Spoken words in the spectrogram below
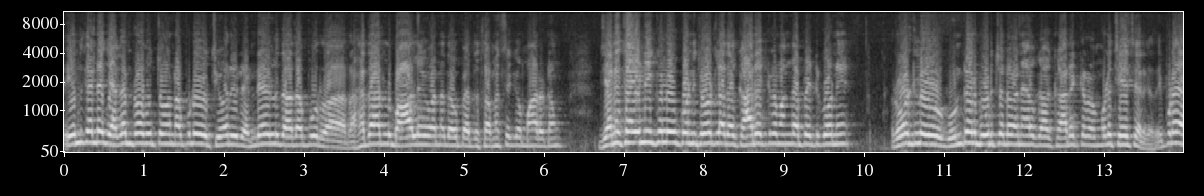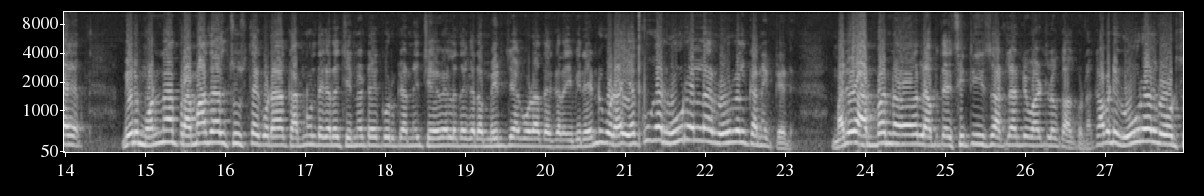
ఎందుకంటే జగన్ ప్రభుత్వం ఉన్నప్పుడు చివరి రెండేళ్ళు దాదాపు ర- రహదారులు బాగాలేవు అన్నది ఒక పెద్ద సమస్యగా మారటం. జన సైనికులు కొన్ని చోట్ల అదొక కార్యక్రమంగా పెట్టుకొని రోడ్లు గుంటలు పూడ్చడం అనే ఒక కార్యక్రమం కూడా చేశారు కదా. ఇప్పుడు మీరు మొన్న ప్రమాదాలు చూస్తే కూడా కర్నూలు దగ్గర చిన్నటేకూరు కానీ చేవేళ్ళ దగ్గర మిర్జాగూడ దగ్గర ఇవి రెండు కూడా ఎక్కువగా రూరల్ రూరల్ కనెక్టెడ్. మరి అర్బన్ లేకపోతే సిటీస్ అట్లాంటి వాటిలో కాకుండా. కాబట్టి రూరల్ రోడ్స్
